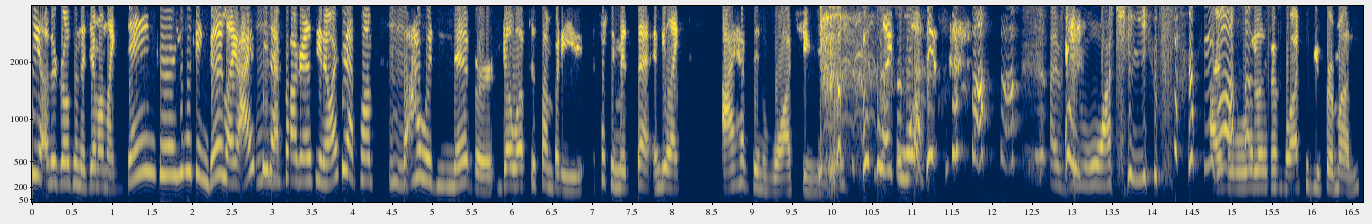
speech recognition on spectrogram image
see other girls in the gym. I'm like, dang, girl, you looking good. Like, I see mm-hmm. that progress. You know, I see that pump. Mm-hmm. But I would never go up to somebody, especially mid set, and be like, I have been watching you. like, what? I've been watching you for months. I've literally been watching you for months.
